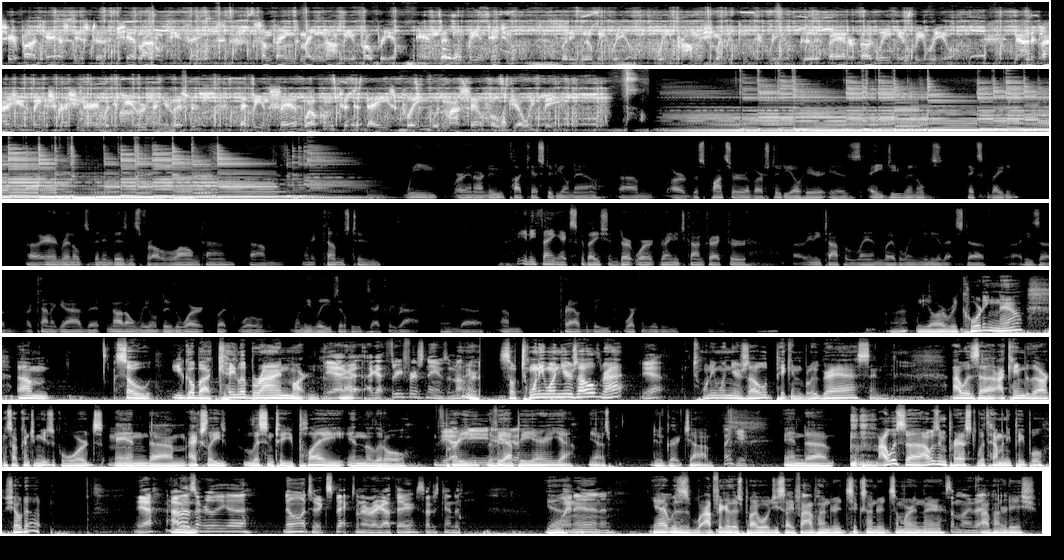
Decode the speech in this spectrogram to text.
this here podcast is to shed light on a few things. Some things may not be appropriate, and that won't be intentional, but it will be real. We promise you to keep it real. Good, bad, or ugly, it'll be real. Now, I'd advise you to be discretionary with your viewers and your listeners. That being said, welcome to today's plea with myself, old Joey B. podcast studio now. Um, our the sponsor of our studio here is AG Reynolds Excavating. Uh, Aaron Reynolds has been in business for a long time. Um, when it comes to anything excavation, dirt work, drainage contractor, uh, any type of land leveling, any of that stuff, uh, he's a, a kind of guy that not only will do the work, but will when he leaves, it'll be exactly right. And uh, I'm proud to be working with him, you know, with our recording. All right, we are recording now. Um, so you go by Caleb Ryan Martin. Yeah, right? I, got, I got three first names. I'm not heard of. So 21 years old, right? Yeah. 21 years old, picking bluegrass, and I was uh, I came to the Arkansas Country Music Awards Mm-hmm. and um, actually listened to you play in the little VIP pre the area. VIP area. Yeah, yeah, it was, did a great job. Thank you. and uh, I was uh, I was impressed with how many people showed up. Yeah, I I, mean- wasn't really uh, knowing what to expect whenever I got there, so I just kind of Yeah, went in and yeah. It was. I figure there's probably what would you say 500, 600, somewhere in there, something like that. five hundred ish.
